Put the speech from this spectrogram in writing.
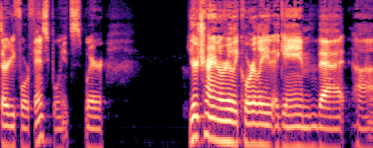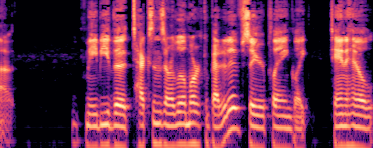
34 fantasy points where – you're trying to really correlate a game that uh, maybe the Texans are a little more competitive, so you're playing like Tannehill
